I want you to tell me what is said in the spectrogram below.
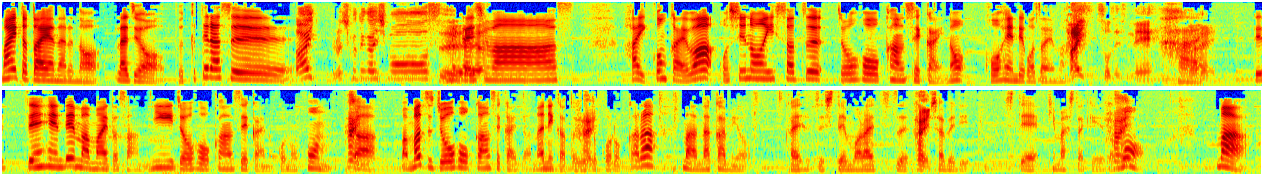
マイトとアヤナルのラジオブックテラス。はいよろしくお願いします。お願いします。はい今回は推しの一冊情報館世界の後編でございます。はいそうですね。はい。で前編で、まあ、マイトさんに情報館世界のこの本が、はい、まあ、まず情報館世界とは何かというところから、はい、まあ、中身を解説してもらいつつ、はい、おしゃべりしてきましたけれども、まあ、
